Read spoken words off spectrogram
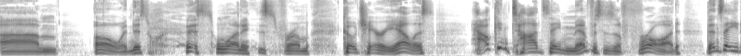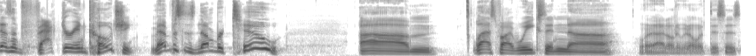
Um, oh, and this one, this one is from Coach Harry Ellis. How can Todd say Memphis is a fraud, then say he doesn't factor in coaching? Memphis is number two. Um, last five weeks in uh, I don't even know what this is,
